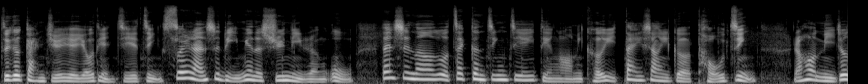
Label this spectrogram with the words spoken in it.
这个感觉也有点接近，虽然是里面的虚拟人物，但是呢，如果再更进阶一点哦，你可以戴上一个头镜，然后你就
